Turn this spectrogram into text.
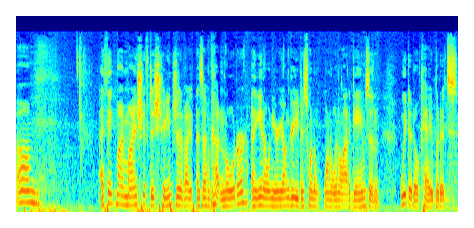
Um, I think my mind shift has changed as, I, as I've gotten older. Uh, you know, when you're younger, you just want to want to win a lot of games, and we did okay. But it's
